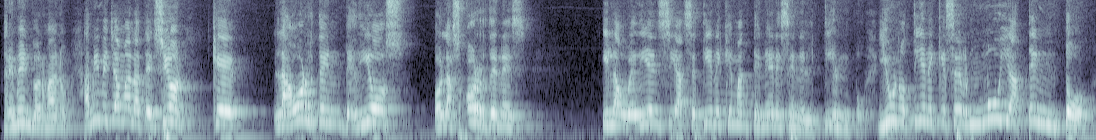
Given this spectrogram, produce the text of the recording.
tremendo hermano, a mí me llama la atención que la orden de Dios o las órdenes y la obediencia se tiene que mantener es en el tiempo. Y uno tiene que ser muy atento.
